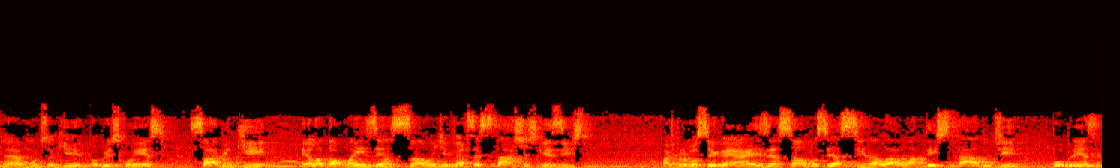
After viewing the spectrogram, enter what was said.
Né? Muitos aqui talvez conheçam, sabem que ela dá uma isenção em diversas taxas que existem. Mas para você ganhar a isenção, você assina lá um atestado de pobreza.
